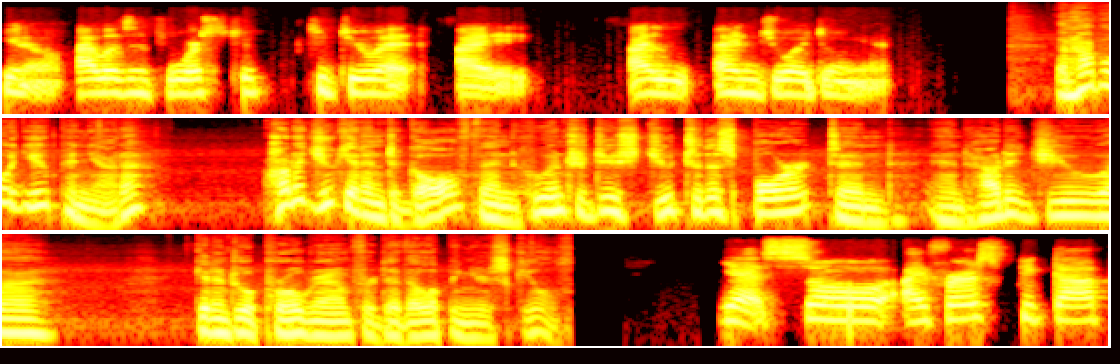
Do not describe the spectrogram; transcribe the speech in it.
you know, I wasn't forced to to do it. I I, I enjoy doing it. And how about you, Pinyada? How did you get into golf, and who introduced you to the sport, and and how did you uh, get into a program for developing your skills? Yes, so I first picked up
